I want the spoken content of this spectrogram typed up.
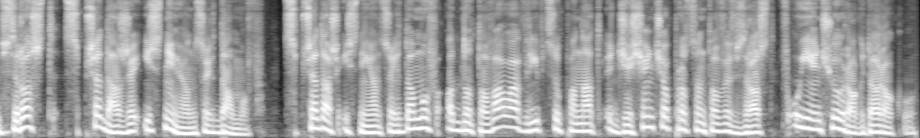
Wzrost sprzedaży istniejących domów. Sprzedaż istniejących domów odnotowała w lipcu ponad 10% wzrost w ujęciu rok do roku.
